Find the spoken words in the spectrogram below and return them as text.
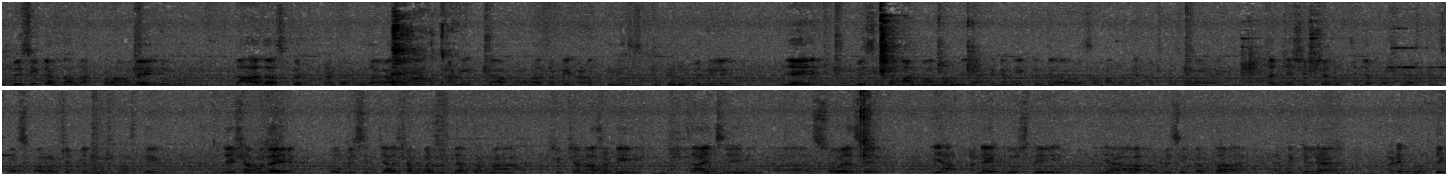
ओबीसी करता नागपुरामध्ये दहा हजार स्क्वेअर फुटाच्या जागा दिली आणि त्या भवनासाठी अडतीस कोटी रुपये दिले. म्हणजे ओबीसी समाज बांधवांनी या ठिकाणी एकत्र यावं समाजाचे प्रश्न सोडावे त्यांचे शिष्यवृत्तीचे प्रश्न असतील स्कॉलरशिपचे प्रश्न असतील विदेशामध्ये ओबीसीच्या शंभर विद्यार्थ्यांना शिक्षणासाठी जायची सोय असेल या अनेक गोष्टी या ओबीसीकरता त्यांनी केल्या आहेत. आणि प्रत्येक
